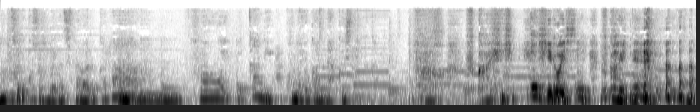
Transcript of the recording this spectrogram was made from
うん。それこそそれが伝わるから、うんうんうん。不安をいかにこの世からなくしていくか深えい広いし。深いね。みたいな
